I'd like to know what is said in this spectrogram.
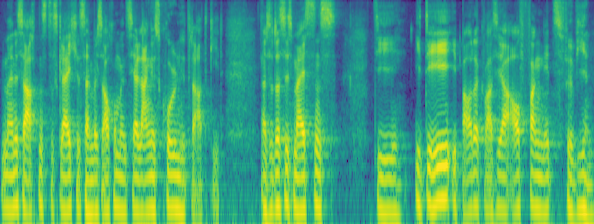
meines Erachtens das gleiche sein, weil es auch um ein sehr langes Kohlenhydrat geht. Also das ist meistens die Idee, ich baue da quasi ein Auffangnetz für Viren.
